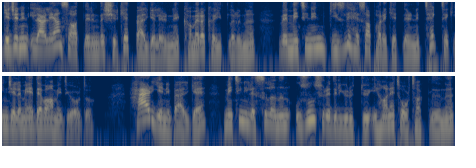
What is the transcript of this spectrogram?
gecenin ilerleyen saatlerinde şirket belgelerini, kamera kayıtlarını ve Metin'in gizli hesap hareketlerini tek tek incelemeye devam ediyordu. Her yeni belge, Metin ile Sıla'nın uzun süredir yürüttüğü ihanet ortaklığını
